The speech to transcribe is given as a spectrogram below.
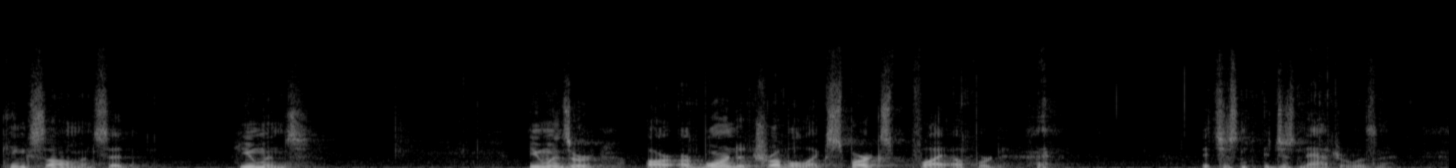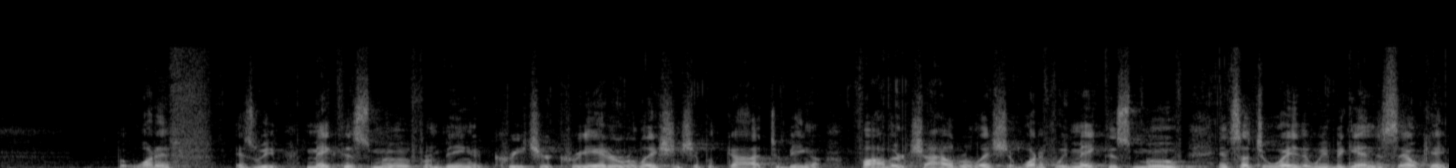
King Solomon said, humans, humans are are, are born to trouble like sparks fly upward. it's, just, it's just natural, isn't it? But what if, as we make this move from being a creature creator relationship with God to being a father child relationship, what if we make this move in such a way that we begin to say, okay,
